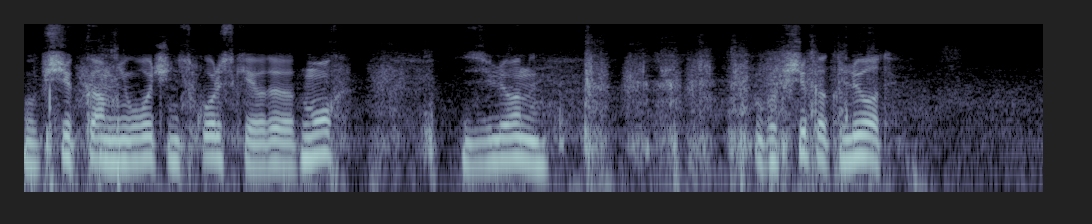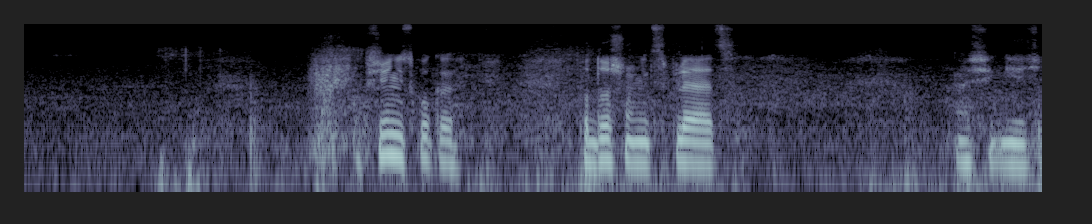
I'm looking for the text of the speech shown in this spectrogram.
Вообще камни очень скользкие. Вот этот мох зеленый. Вообще как лед. Вообще нисколько подошва не цепляется. Офигеть.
